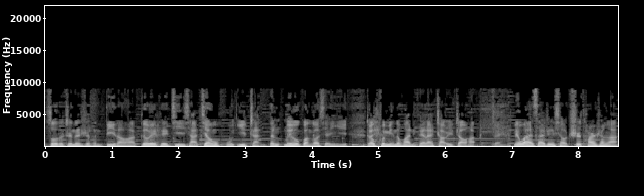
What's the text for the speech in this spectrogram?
做的真的是很地道啊！各位可以记一下“江湖一盏灯”，没有广告嫌疑。到昆明的话，你可以来找一找哈。对，另外在这个小吃摊上啊，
